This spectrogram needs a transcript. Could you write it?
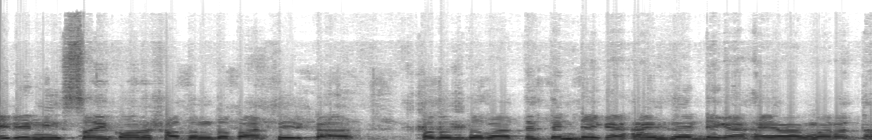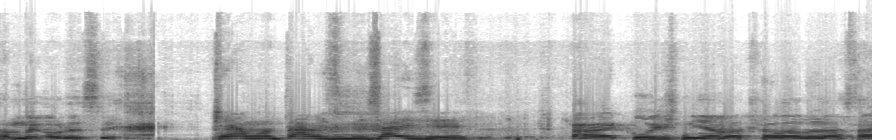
এটি নিশ্চয়ই কোনো স্বতন্ত্র প্রার্থীর কাজ। স্বতন্ত্র প্রার্থী তিন টাকা খাইছে টাকা খাই আমাকে মারার ধান্দা করেছে। কেমন তাবিজ মিশাইছে? আর কইস নি আমার সকালবেলা চা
